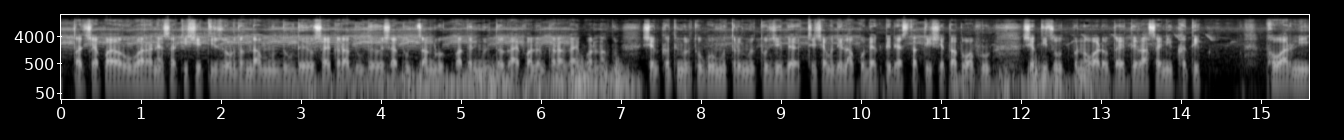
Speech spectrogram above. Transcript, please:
स्वतःच्या पायावर उभा राहण्यासाठी शेती जोडधंदा म्हणून दुग्ध व्यवसाय करा. दुग्ध व्यवसायातून चांगलं उत्पादन मिळतं. गायपालन करा. गायपालनातून शेणखत मिळतो गोमूत्र मिळतो. जे बॅ त्याच्यामध्ये लाखो बॅक्टेरिया असतात ते शेतात वापरून शेतीचं उत्पन्न वाढवता येते. रासायनिक खते फवारणी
